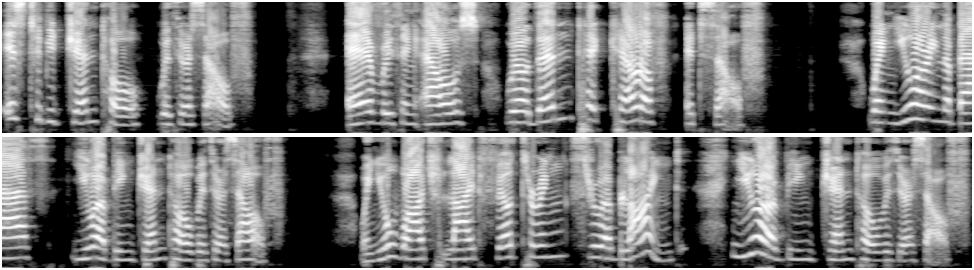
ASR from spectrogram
is to be gentle with yourself. Everything else will then take care of itself. When you are in the bath, you are being gentle with yourself. When you watch light filtering through a blind, you are being gentle with yourself.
